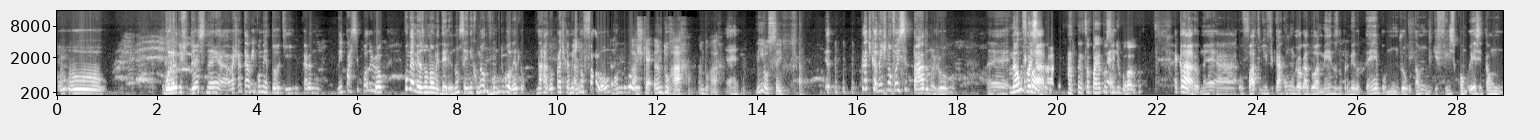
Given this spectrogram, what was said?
o, o, goleiro do Estudiantes, né? Acho que até alguém comentou aqui, o cara não, nem participou do jogo. Como é mesmo o nome dele? Eu não sei nem como é o nome do goleiro, que o narrador praticamente And... não falou o nome do goleiro. Acho que é Andurrar. Andurrar. É. Nem eu sei. praticamente não foi citado no jogo. É, não é foi claro. citado, só para reposição é, de bola. É claro, né? A, o fato de ficar com um jogador a menos no primeiro tempo, num jogo tão difícil como esse, tão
